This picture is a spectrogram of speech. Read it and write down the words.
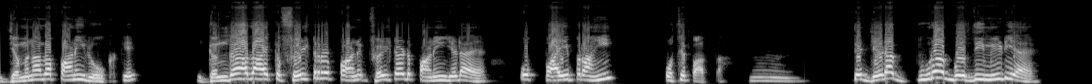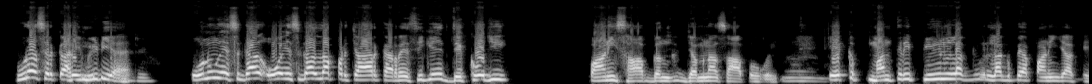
ਜਮਨਾ ਦਾ ਪਾਣੀ ਰੋਕ ਕੇ ਗੰਗਾ ਦਾ ਇੱਕ ਫਿਲਟਰ ਪਾਣੀ ਫਿਲਟਰਡ ਪਾਣੀ ਜਿਹੜਾ ਹੈ ਉਹ ਪਾਈਪ ਰਾਹੀਂ ਉੱਥੇ ਪਾਤਾ। ਹੂੰ। ਤੇ ਜਿਹੜਾ ਪੂਰਾ ਗੋਦੀ ਮੀਡੀਆ ਹੈ ਪੂਰਾ ਸਰਕਾਰੀ ਮੀਡੀਆ ਹੈ ਉਹਨੂੰ ਇਸ ਗੱਲ ਉਹ ਇਸ ਗੱਲ ਦਾ ਪ੍ਰਚਾਰ ਕਰ ਰਹੇ ਸੀ ਕਿ ਦੇਖੋ ਜੀ ਪਾਣੀ ਸਾਫ਼ ਜਮਨਾ ਸਾਫ਼ ਹੋ ਗਈ। ਇੱਕ ਮੰਤਰੀ ਪੀਣ ਲੱਗ ਪਿਆ ਪਾਣੀ ਜਾ ਕੇ।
